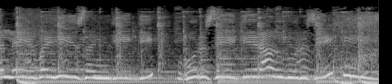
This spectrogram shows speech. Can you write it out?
वाले वही जंगीगी गुरजी गिरा गुरजी की।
